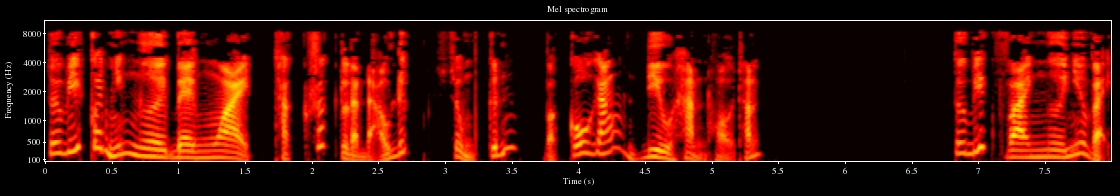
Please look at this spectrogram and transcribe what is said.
Tôi biết có những người bề ngoài thật rất là đạo đức, sùng kính và cố gắng điều hành hội thánh. Tôi biết vài người như vậy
